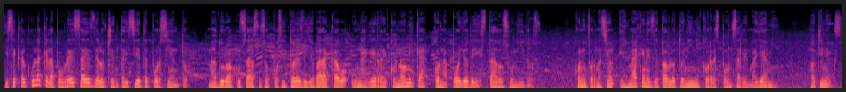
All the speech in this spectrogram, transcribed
y se calcula que la pobreza es del 87%. Maduro acusa a sus opositores de llevar a cabo una guerra económica con apoyo de Estados Unidos con información e imágenes de Pablo Tonini, corresponsal en Miami. Notimex.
